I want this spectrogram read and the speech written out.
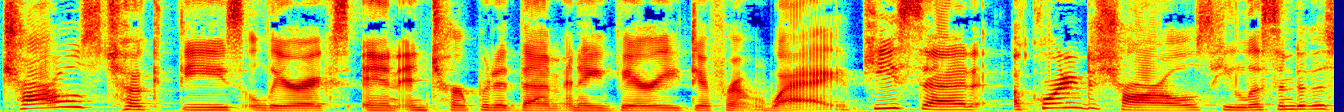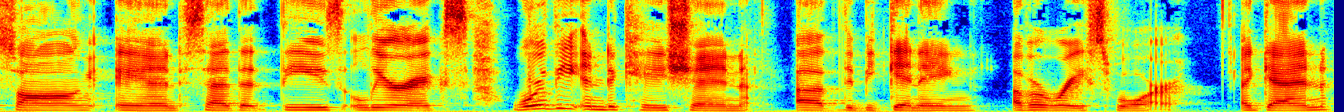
Charles took these lyrics and interpreted them in a very different way. He said, according to Charles, he listened to the song and said that these lyrics lyrics were the indication of the beginning of a race war. Again,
